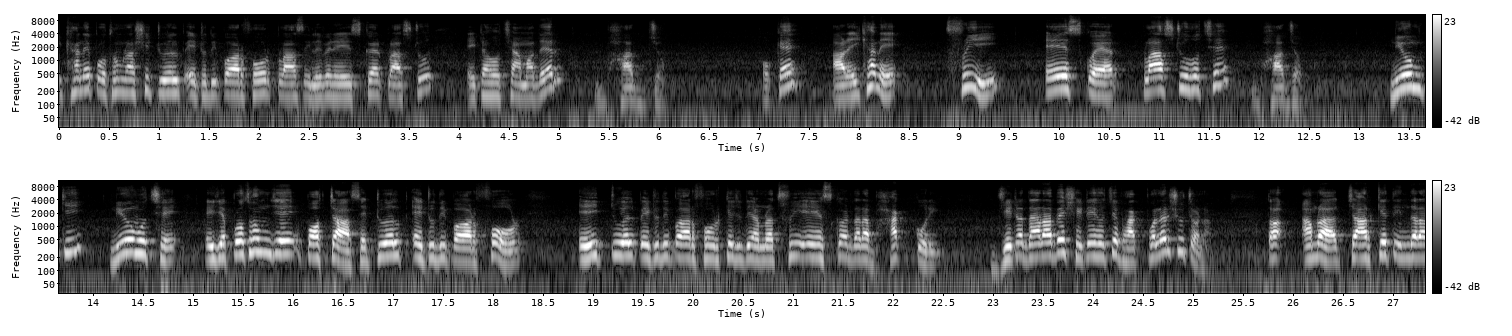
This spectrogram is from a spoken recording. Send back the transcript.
এখানে প্রথম রাশি twelve a to the power four plus eleven a square plus two, এটা হচ্ছে আমাদের ভাজ্য। ওকে? আর এইখানে three a square plus two হচ্ছে ভাজক। নিয়ম কি? নিয়ম হচ্ছে এই যে প্রথম যে পদটা আছে, twelve a to the power four এই twelve a to the power ফোরকে যদি আমরা থ্রি এ স্কোয়ার দ্বারা ভাগ করি, যেটা দাঁড়াবে সেটাই হচ্ছে ভাগফলের সূচনা। তো আমরা চারকে তিন দ্বারা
